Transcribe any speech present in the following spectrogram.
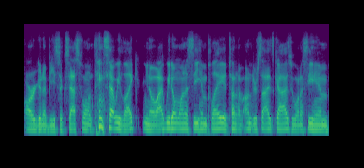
are going to be successful and things that we like. You know, I, we don't want to see him play a ton of undersized guys. We want to see him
